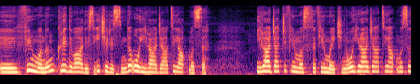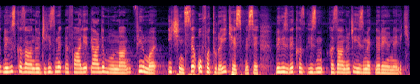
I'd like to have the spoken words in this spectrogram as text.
e, firmanın kredi vadesi içerisinde o ihracatı yapması. İhracatçı firması firma için o ihracatı yapması, döviz kazandırıcı hizmet ve faaliyetlerde bulunan firma içinse o faturayı kesmesi, döviz ve kazandırıcı hizmetlere yönelik.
